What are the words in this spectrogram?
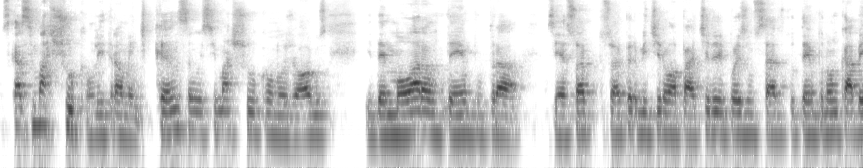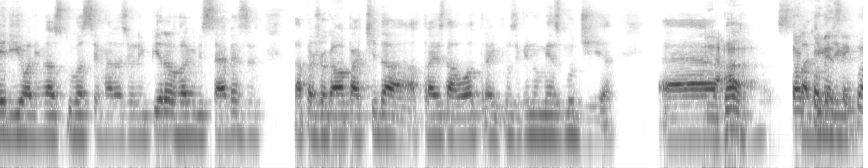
os caras se machucam, literalmente, cansam e se machucam nos jogos e demora um tempo para. Assim, é só, só é permitir uma partida e depois de um certo tempo não caberiam ali nas duas semanas de Olimpíada. O Rugby Sevens dá para jogar uma partida atrás da outra, inclusive no mesmo dia. É, é, bom, só como exemplo,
